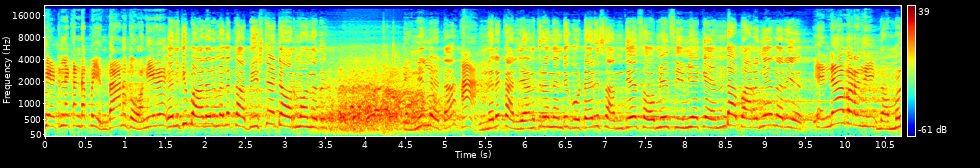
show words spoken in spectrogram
ചേട്ടനെ കണ്ടപ്പോ എന്താണ് തോന്നിയത്? എനിക്ക് ബാലരമയിലെ കഭീഷണായിട്ട് ഓർമ്മ വന്നത്. പിന്നില്ലേട്ടാ ഇന്നലെ കല്യാണത്തിന് വന്ന എന്റെ കൂട്ടുകാർ സന്ധ്യ സൗമ്യ സീമിയൊക്കെ എന്താ പറഞ്ഞെന്നറിയോ? എന്നാ പറഞ്ഞു? നമ്മൾ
